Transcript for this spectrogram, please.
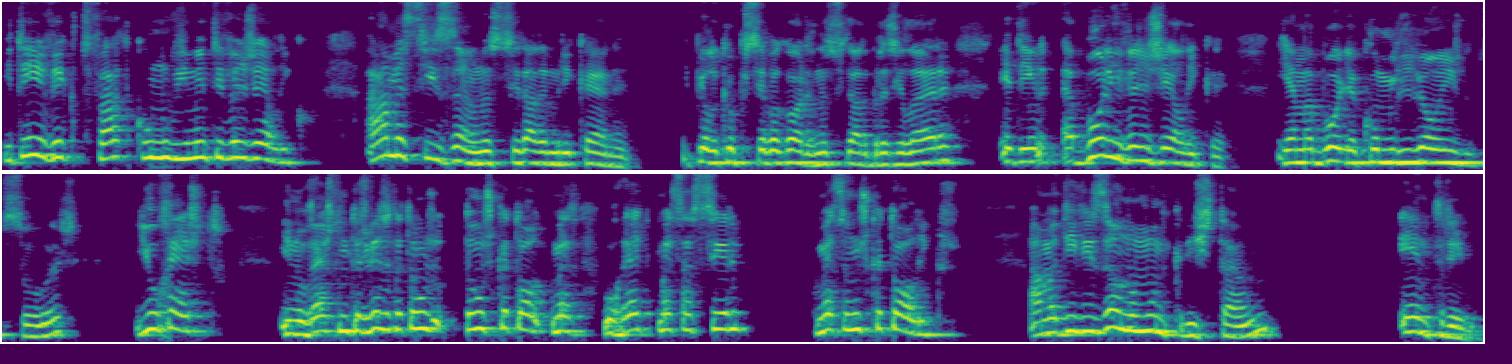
E tem a ver, que, de facto, com o movimento evangélico. Há uma cisão na sociedade americana, e pelo que eu percebo agora na sociedade brasileira, entre a bolha evangélica, e é uma bolha com milhões de pessoas, e o resto. E no resto, muitas vezes, até estão, estão os católicos. o resto começa a ser, começa nos católicos. Há uma divisão no mundo cristão entre,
